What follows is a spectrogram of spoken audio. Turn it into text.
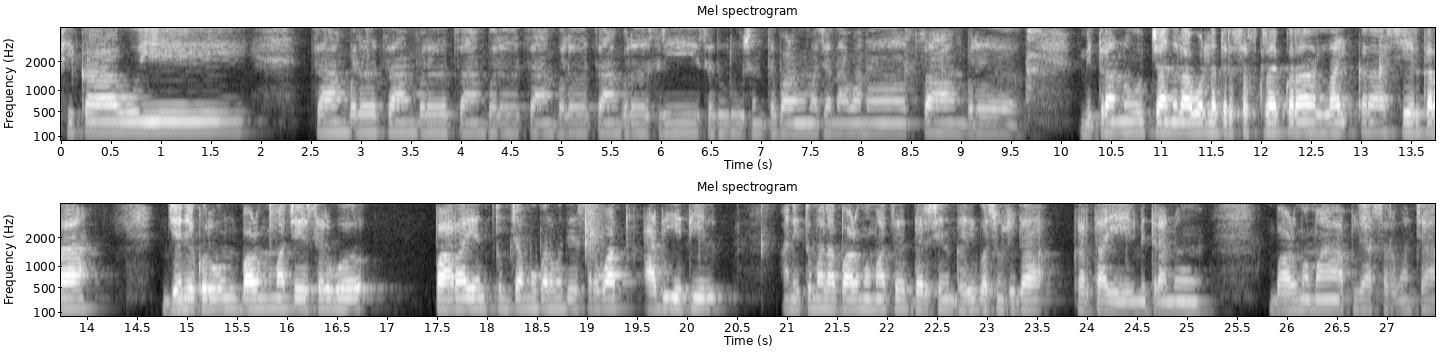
फिका होई चांग बलं चांग बलं चांग बलं चांग चांग बलं श्री सद्गुरू संत बाळमामाच्या नावानं चांग बलं मित्रांनो चॅनल आवडला तर सबस्क्राईब करा लाईक करा शेअर करा. जेणेकरून बाळमामाचे सर्व पारायण तुमच्या मोबाईलमध्ये सर्वात आधी येतील आणि तुम्हाला बाळमामाचं दर्शन घरी बसूनसुद्धा करता येईल मित्रांनो. बाळमामा आपल्या सर्वांच्या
